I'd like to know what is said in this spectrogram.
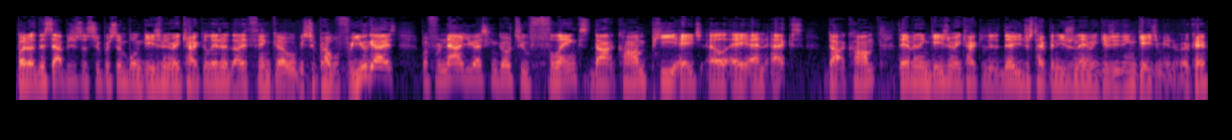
But uh, this app is just a super simple engagement rate calculator that I think uh, will be super helpful for you guys. But for now, you guys can go to phlanx.com, P-H-L-A-N-X Com. They have an engagement rate calculator there. You just type in the username and it gives you the engagement rate, okay?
